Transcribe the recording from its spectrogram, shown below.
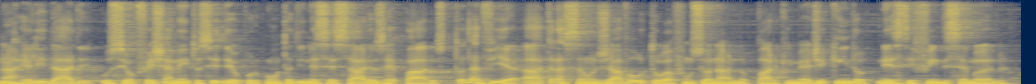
Na realidade, o seu fechamento se deu por conta de necessários reparos. Todavia, a atração já voltou a funcionar no Parque Magic Kingdom neste fim de semana.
